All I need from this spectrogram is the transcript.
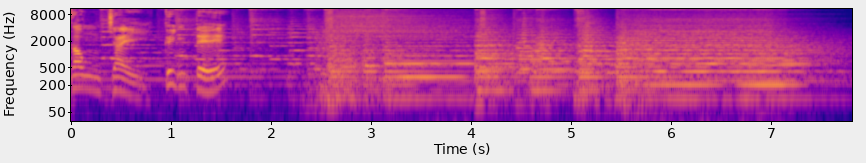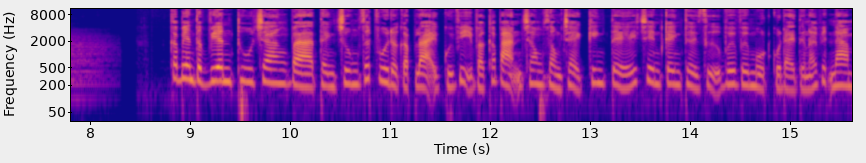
Dòng chảy kinh tế. Các biên tập viên Thu Trang và Thành Trung rất vui được gặp lại quý vị và các bạn trong dòng chảy kinh tế trên kênh Thời sự VV1 của Đài Tiếng Nói Việt Nam.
